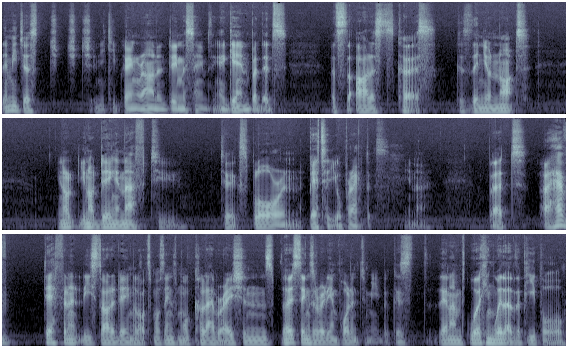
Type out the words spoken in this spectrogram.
let me just ch- ch- ch," and you keep going around and doing the same thing again but it's that's the artist's curse because then you're not you're not you're not doing enough to to explore and better your practice you know but i have definitely started doing lots more things more collaborations those things are really important to me because then i'm working with other people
